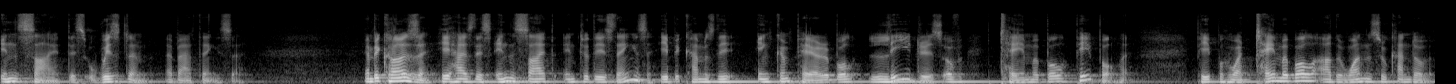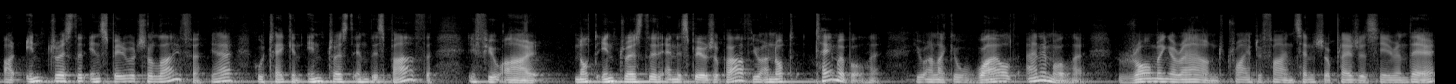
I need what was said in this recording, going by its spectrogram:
insight, this wisdom about things. And because he has this insight into these things, he becomes the incomparable leaders of tameable people. People who are tameable are the ones who kind of are interested in spiritual life, yeah, who take an interest in this path. If you are not interested in the spiritual path, you are not tameable. You are like a wild animal uh, roaming around trying to find sensual pleasures here and there,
